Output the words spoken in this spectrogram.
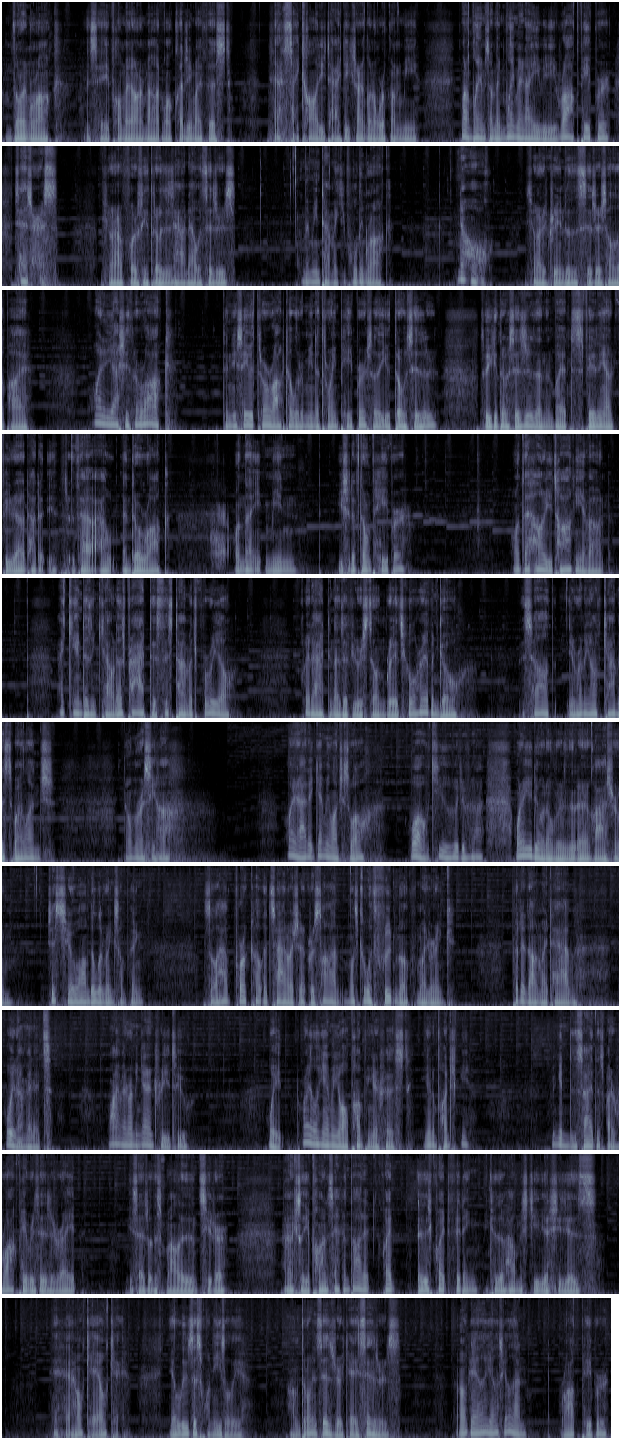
I'm throwing a rock. I say, pull my arm out while clenching my fist. Psychology tactics aren't going to work on me. Want to blame something, blame your naivety. Rock, paper, scissors. Sure, forcefully throws his hand out with scissors. In the meantime, I keep holding rock. No! Shiora screams with the scissors held up high. Why did you actually throw rock? Didn't you say you would throw rock to lure me into throwing paper so that you would throw scissors? So you could throw scissors and then by anticipating I would figure out how to throw that out and throw rock? Wouldn't that mean you should have thrown paper? What the hell are you talking about? That game doesn't count as practice. This time it's for real. Quit acting as if you were still in grade school. Hurry up and go. This hell, you're running off campus to buy lunch. No mercy, huh? Oh, while you're at it, get me lunch as well. Whoa, Kyou, uh, what are you doing over in the classroom? Just chill while I'm delivering something. So I'll have pork cutlet sandwich and a croissant. Let's go with fruit milk for my drink. Put it on my tab. Wait a minute. Why am I running errands for you two? Wait, why are you looking at me while pumping your fist? You gonna punch me? We can decide this by rock, paper, scissors, right? He says with a smile that doesn't suit her. Actually, upon second thought, it quite it is quite fitting because of how mischievous she is. okay, okay. You'll lose this one easily. I'm throwing scissors, okay? Scissors. Okay, let's go then. Rock, paper.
